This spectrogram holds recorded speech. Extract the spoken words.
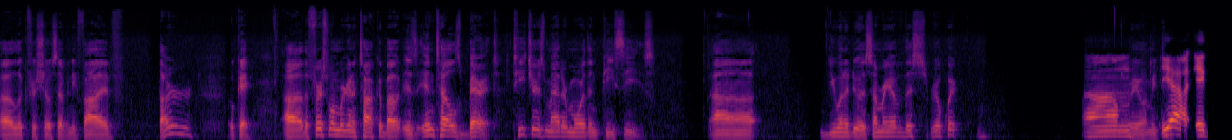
Uh, look for show 75. There. Okay. The first one we're going to talk about is Intel's Barrett. Teachers matter more than PCs. Uh, do you want to do a summary of this real quick? Um, Or you want me to? yeah, it.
